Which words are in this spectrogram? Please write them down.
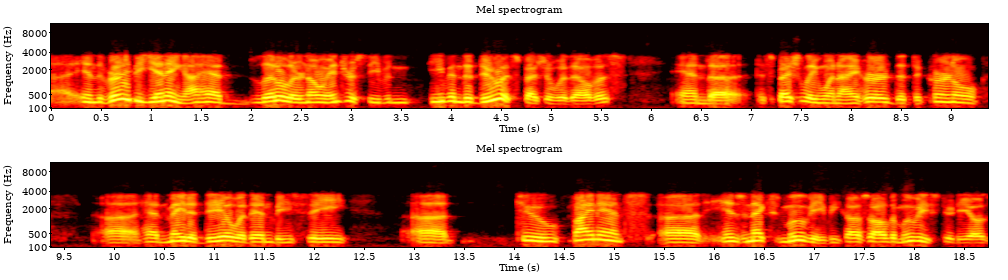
uh, in the very beginning I had little or no interest even even to do a special with Elvis, and especially when I heard that the Colonel uh, had made a deal with NBC uh, to finance uh, his next movie because all the movie studios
